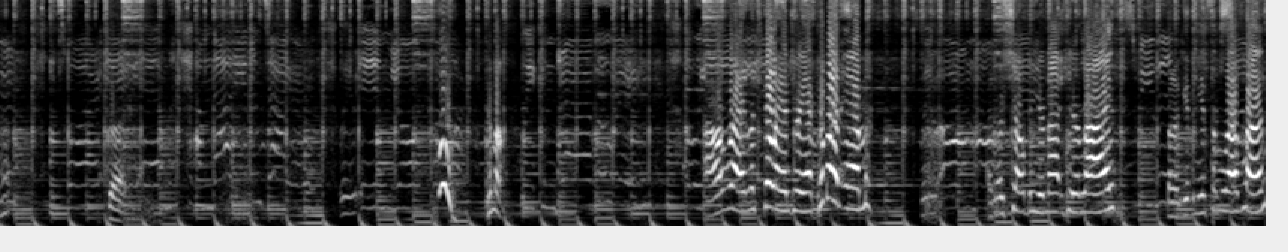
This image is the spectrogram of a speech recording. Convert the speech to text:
Up. Good. Come on. All right, let's go, Andrea. Come on, Em. I know Shelby, you're not here live, but I'm giving you some love, hon.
